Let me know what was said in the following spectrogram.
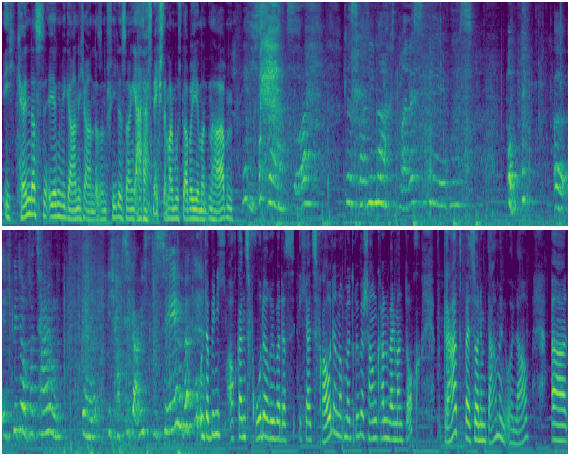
ich kenne das irgendwie gar nicht anders. Und viele sagen, ja, das nächste Mal musst du aber jemanden haben. Ich sag's euch, das war die Nacht meines Lebens. Ich bitte um Verzeihung. Äh, ich habe sie gar nicht gesehen. Und da bin ich auch ganz froh darüber, dass ich als Frau dann noch mal drüber schauen kann, weil man doch gerade bei so einem Damenurlaub äh,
